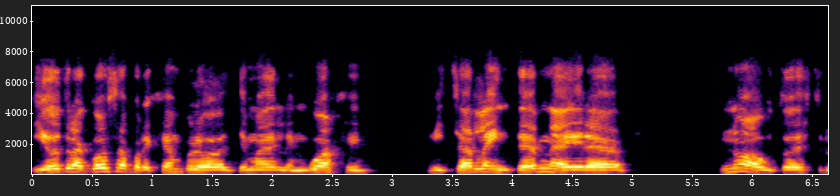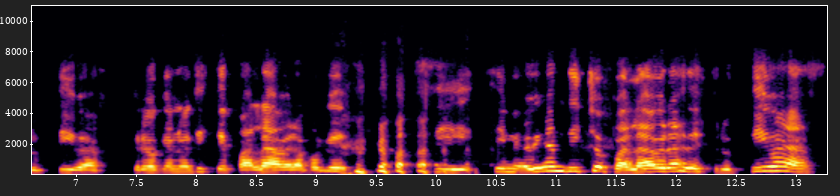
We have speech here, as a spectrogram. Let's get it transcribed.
Y otra cosa, por ejemplo, el tema del lenguaje. Mi charla interna era no autodestructiva, creo que no existe palabra, porque si, si me habían dicho palabras destructivas,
